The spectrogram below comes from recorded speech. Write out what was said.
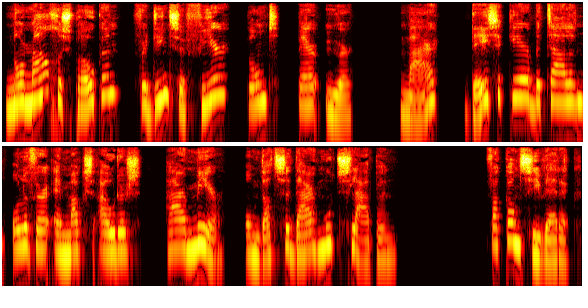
Normaal gesproken verdient ze vier pond per uur, maar deze keer betalen Oliver en Max ouders haar meer omdat ze daar moet slapen. Vakantiewerk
